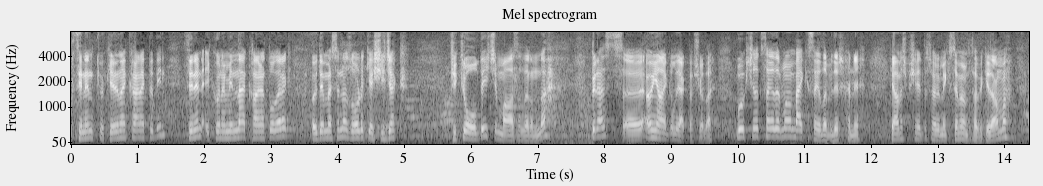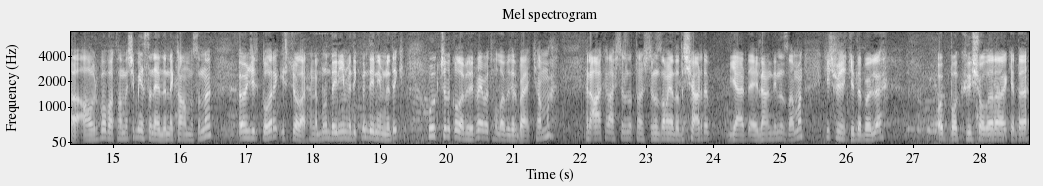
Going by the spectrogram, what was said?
senin kökenine kaynaklı değil, senin ekonominden kaynaklı olarak ödemesine zorluk yaşayacak fikri olduğu için mağazalarında biraz e, ön yargılı yaklaşıyorlar. Bu ırkçılık sayılır mı? Belki sayılabilir. Hani yanlış bir şey de söylemek istemiyorum tabii ki de ama e, Avrupa vatandaşı bir insanın evlerinde kalmasını öncelikli olarak istiyorlar. Hani bunu deneyimledik mi? Deneyimledik. Bu ırkçılık olabilir mi? Evet olabilir belki ama hani arkadaşlarınızla tanıştığınız zaman ya da dışarıda bir yerde eğlendiğiniz zaman hiçbir şekilde böyle bakış olarak ya da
